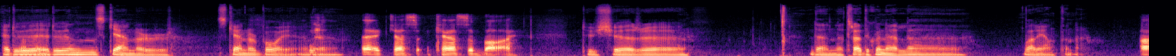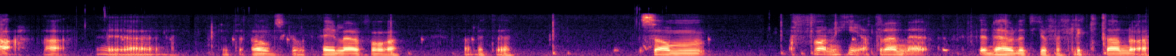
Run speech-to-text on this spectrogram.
Är du, är du en scanner, scanner boy? Eller? Casa, casa by. Du kör eh, den traditionella eh, varianten där. Ja, ja. Lite old school. Jag gillar att få lite... Som... Vad fan heter den? Det där är lite kul för fliktan då.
